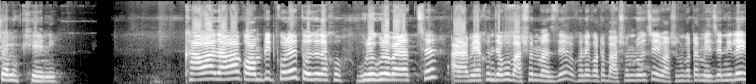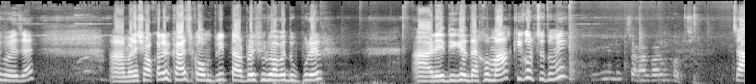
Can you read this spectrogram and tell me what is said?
চলো, খেয়ে নিই খাওয়া দাওয়া কমপ্লিট করে তো যে দেখো ঘুরে ঘুরে বেড়াচ্ছে। আর আমি এখন যাব বাসন মাজতে। ওখানে কটা বাসন রয়েছে এই বাসন কটা মেজে নিলেই হয়ে যায়। মানে সকালের কাজ কমপ্লিট তারপরে শুরু হবে দুপুরের। আর এইদিকে দেখো মা কি করছ তুমি? চা গরম করছি। চা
